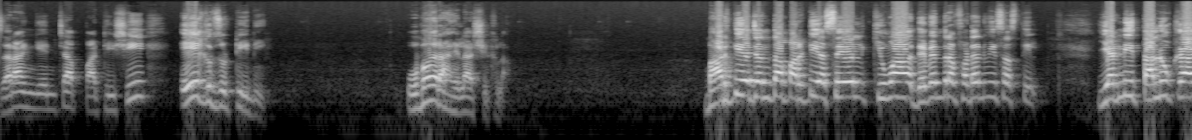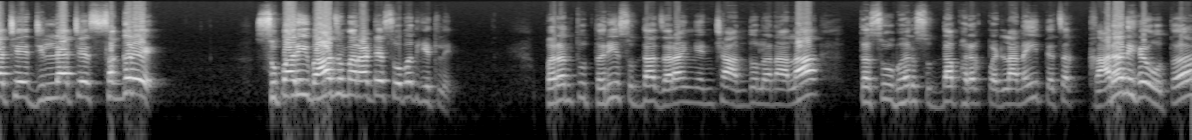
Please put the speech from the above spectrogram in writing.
जरांगेंच्या पाठीशी एकजुटीने उभं राहायला शिकला. भारतीय जनता पार्टी असेल किंवा देवेंद्र फडणवीस असतील यांनी तालुक्याचे जिल्ह्याचे सगळे सुपारी बाज मराठे सोबत घेतले. परंतु तरी सुद्धा जरांगेंच्या आंदोलनाला तसूभर सुद्धा फरक पडला नाही. त्याचं कारण हे होतं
